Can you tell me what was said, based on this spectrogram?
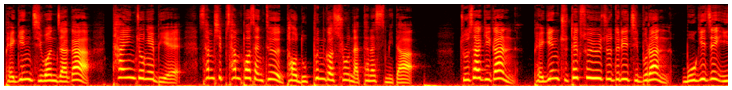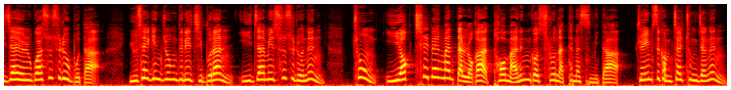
백인 지원자가 타인종에 비해 33%더 높은 것으로 나타났습니다. 조사 기간 백인 주택 소유주들이 지불한 모기지 이자율과 수수료보다 유색인종들이 지불한 이자 및 수수료는 총 2억 700만 달러가 더 많은 것으로 나타났습니다. 제임스 검찰총장은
